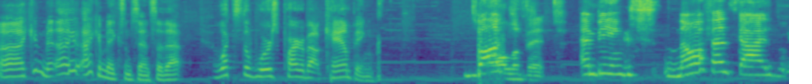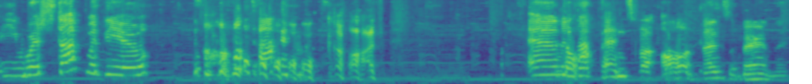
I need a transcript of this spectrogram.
I can I, I can make some sense of that. What's the worst part about camping? bugs All of it. and being no offense, guys, we- we're stuck with you. the whole time. Oh God! and No offense, but all offense apparently.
